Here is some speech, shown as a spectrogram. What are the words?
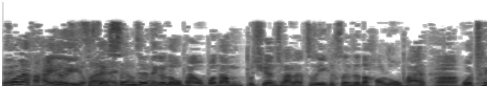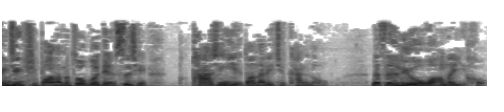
后来还有一次在深圳那个，楼盘，我帮他们不宣传了，这是一个深圳的好楼盘啊我曾经去帮他们做过点事情，他信也到那里去看楼，那是流亡了以后。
